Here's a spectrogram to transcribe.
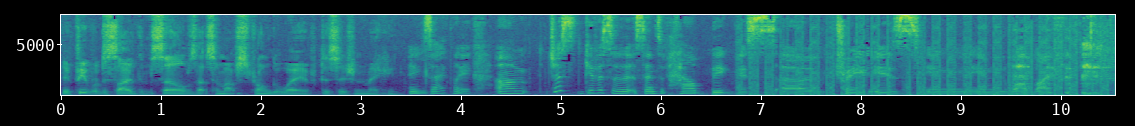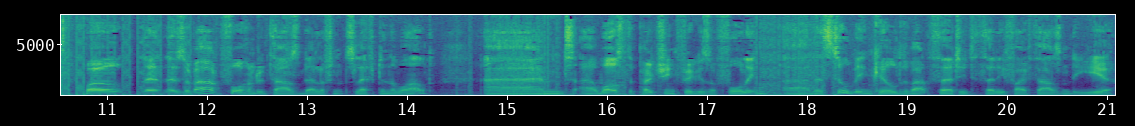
if people decide themselves, that's a much stronger way of decision making. Exactly. Um, just give us a sense of how big this uh, trade is in, in wildlife. Well, there, there's about 400,000 elephants left in the wild. And uh, whilst the poaching figures are falling, uh, they're still being killed at about thirty to thirty-five thousand a year.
